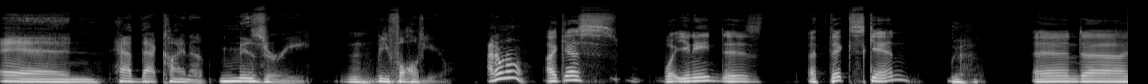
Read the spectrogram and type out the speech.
and have that kind of misery Mhm. befall you? I don't know. I guess what you need is a thick skin and uh,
